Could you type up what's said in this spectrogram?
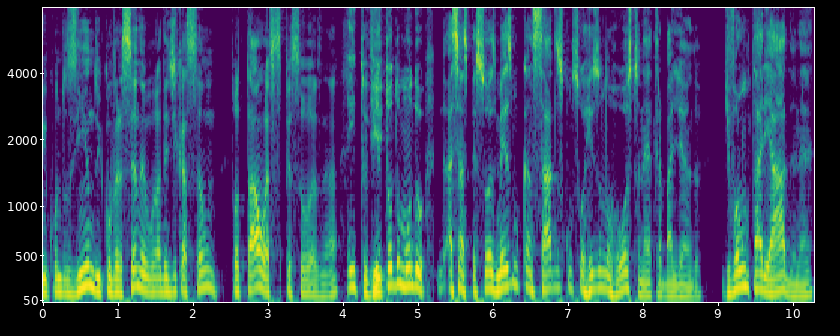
e conduzindo e conversando, uma dedicação total a essas pessoas, né? E tu via e... todo mundo, assim, as pessoas mesmo cansadas com um sorriso no rosto, né? Trabalhando de voluntariado, né?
